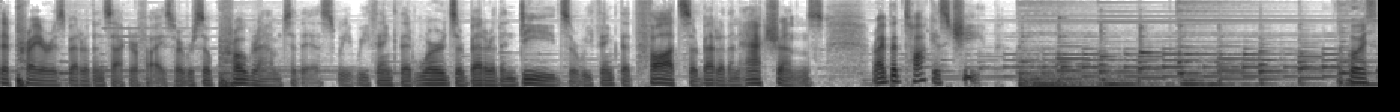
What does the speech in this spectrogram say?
that prayer is better than sacrifice, right? We're so programmed to this. We, we think that words are better than deeds, or we think that thoughts are better than actions, right? But talk is cheap. Of course,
